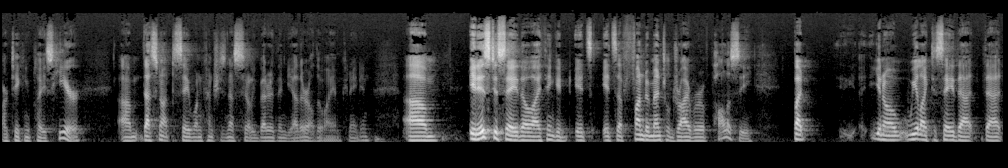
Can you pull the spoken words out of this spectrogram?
are taking place here. Um, that's not to say one country is necessarily better than the other, although I am Canadian. Um, it is to say, though, I think it, it's, it's a fundamental driver of policy. But, you know, we like to say that, that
